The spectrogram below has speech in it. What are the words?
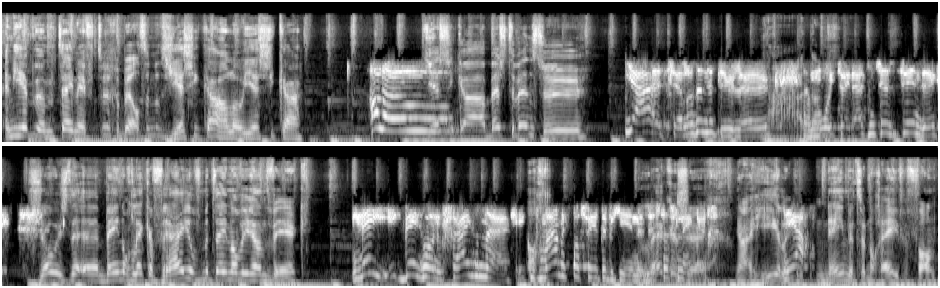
En die hebben we meteen even teruggebeld. En dat is Jessica. Hallo Jessica. Hallo. Jessica, beste wensen. Ja, hetzelfde natuurlijk. Ja, Een dat- mooi 2026. Zo is de, ben je nog lekker vrij of meteen alweer aan het werk? Nee, ik ben gewoon nog vrij vandaag. Ik hoef maandag pas weer te beginnen, dus dat is lekker. Ja, heerlijk. Ja. Neem het er nog even van.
